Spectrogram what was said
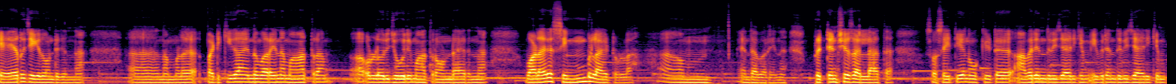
കെയർ ചെയ്തുകൊണ്ടിരുന്ന നമ്മൾ പഠിക്കുക എന്ന് പറയുന്ന മാത്രം ആ, ഉള്ള ഒരു ജോലി മാത്രം ഉണ്ടായിരുന്ന വളരെ സിമ്പിളായിട്ടുള്ള എന്താ പറയുന്നത് പ്രിറ്റൻഷ്യസ് അല്ലാത്ത സൊസൈറ്റിയെ നോക്കിയിട്ട് അവരെന്ത് വിചാരിക്കും ഇവരെന്ത് വിചാരിക്കും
